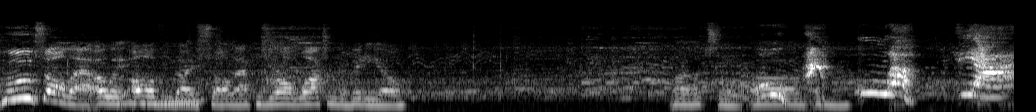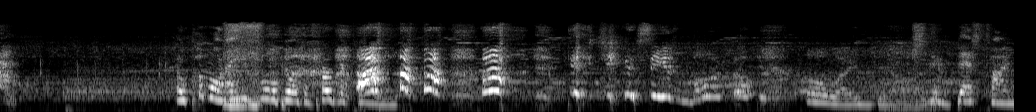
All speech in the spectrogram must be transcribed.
Who saw that? Oh wait, all of you guys saw that because you're all watching the video. Alright, let's see. Oh. Um, okay. Yeah. Oh, come on. I used bullet bill at the perfect time. Oh my It's god. the best time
